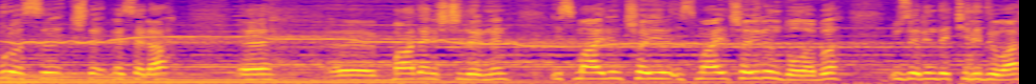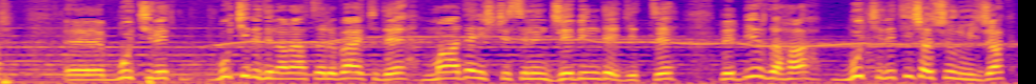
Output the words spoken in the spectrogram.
burası işte mesela e, e, maden işçilerinin İsmail'in Çayır İsmail Çayır'ın dolabı üzerinde kilidi var. E, bu kilit bu kilidin anahtarı belki de maden işçisinin cebinde gitti ve bir daha bu kilit hiç açılmayacak.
